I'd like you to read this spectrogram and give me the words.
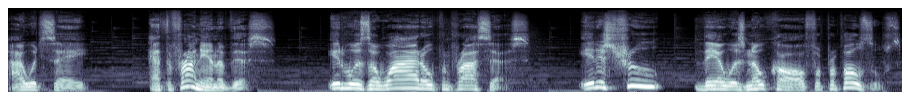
I would say, at the front end of this. It was a wide open process. It is true there was no call for proposals.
